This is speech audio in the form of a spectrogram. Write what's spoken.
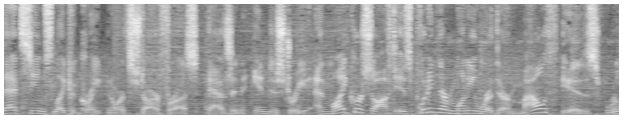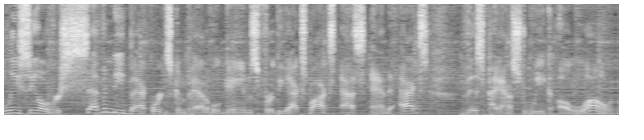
that seems like a great North Star for us as an industry. And Microsoft is putting their money where their mouth is, releasing over 70 backwards compatible games for the Xbox S and X this past week alone.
